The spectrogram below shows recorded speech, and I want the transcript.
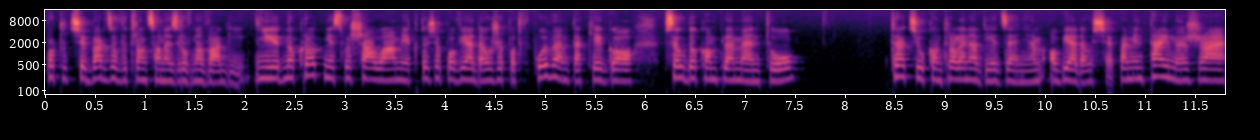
poczuć się bardzo wytrącone z równowagi. Niejednokrotnie słyszałam, jak ktoś opowiadał, że pod wpływem takiego pseudokomplementu tracił kontrolę nad jedzeniem, obiadał się. Pamiętajmy, że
